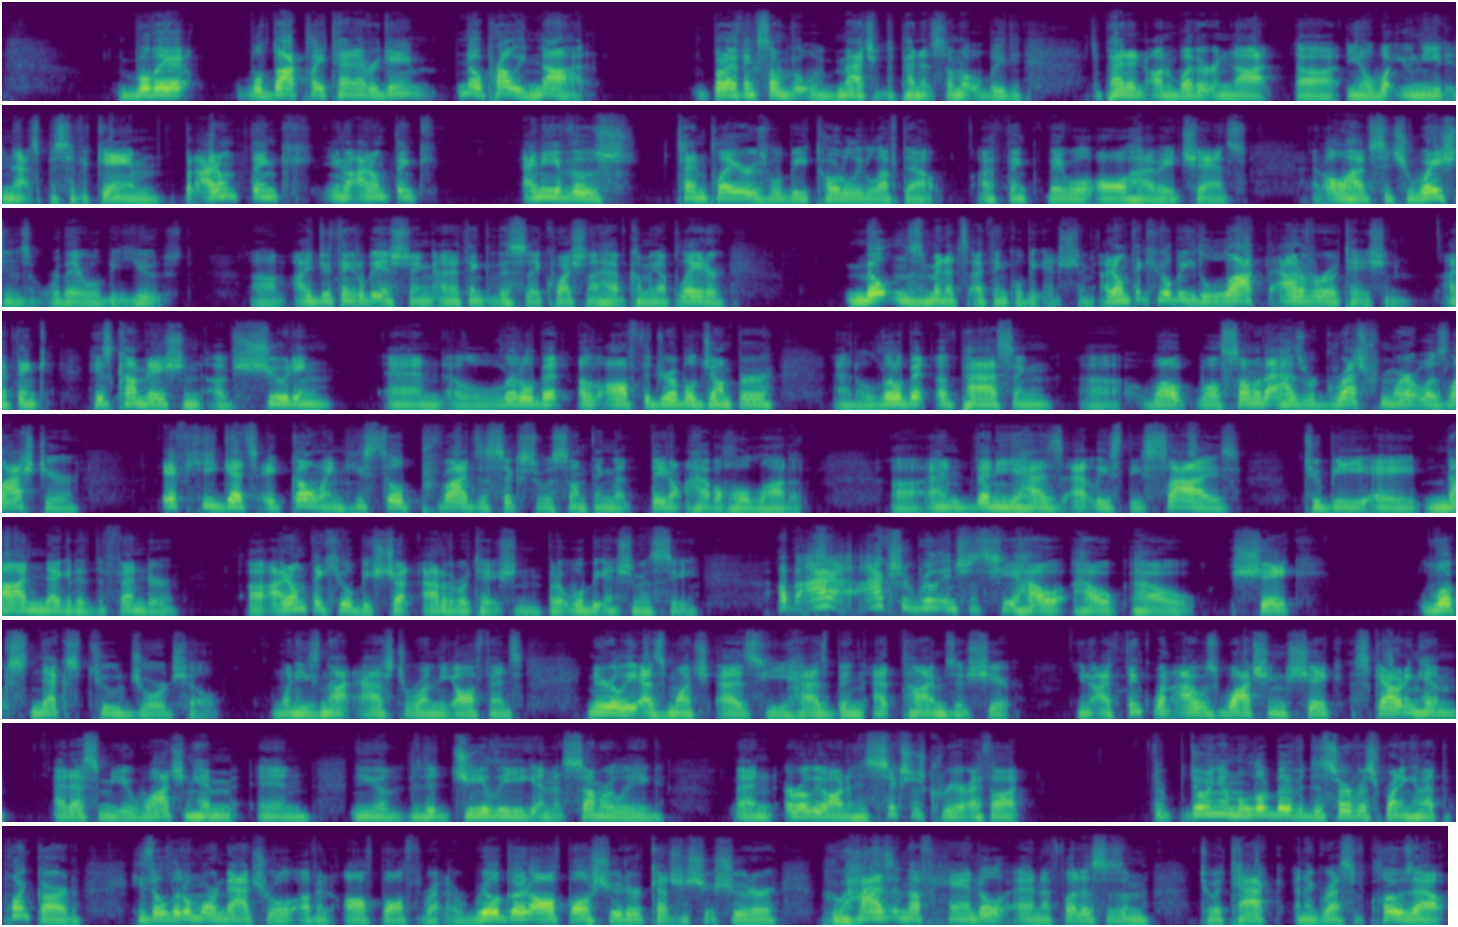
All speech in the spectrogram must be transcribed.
will they will Doc play 10 every game? No, probably not. But I think some of it will be matchup dependent, some of it will be dependent on whether or not uh, you know what you need in that specific game. But I don't think, you know, I don't think any of those 10 players will be totally left out. I think they will all have a chance and all have situations where they will be used. Um, I do think it'll be interesting, and I think this is a question I have coming up later. Milton's minutes, I think, will be interesting. I don't think he'll be locked out of a rotation. I think his combination of shooting and a little bit of off the dribble jumper and a little bit of passing, uh, while while some of that has regressed from where it was last year, if he gets it going, he still provides the Sixers with something that they don't have a whole lot of. Uh, and then he has at least the size to be a non-negative defender. Uh, I don't think he'll be shut out of the rotation, but it will be interesting to see. Um, I actually really interested to see how how how Shake looks next to George Hill when he's not asked to run the offense nearly as much as he has been at times this year. You know, I think when I was watching Shake, scouting him at SMU, watching him in you know the G League and the Summer League, and early on in his Sixers career, I thought they're doing him a little bit of a disservice running him at the point guard. He's a little more natural of an off ball threat, a real good off ball shooter, catch and shoot shooter who has enough handle and athleticism to attack an aggressive closeout.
